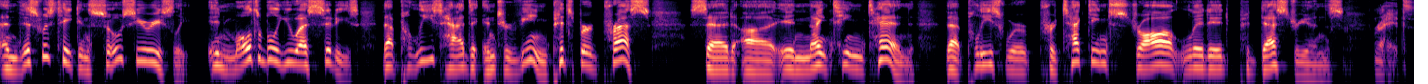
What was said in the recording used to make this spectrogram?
And this was taken so seriously in multiple U.S. cities that police had to intervene. Pittsburgh Press said uh, in 1910 that police were protecting straw lidded pedestrians. Right.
